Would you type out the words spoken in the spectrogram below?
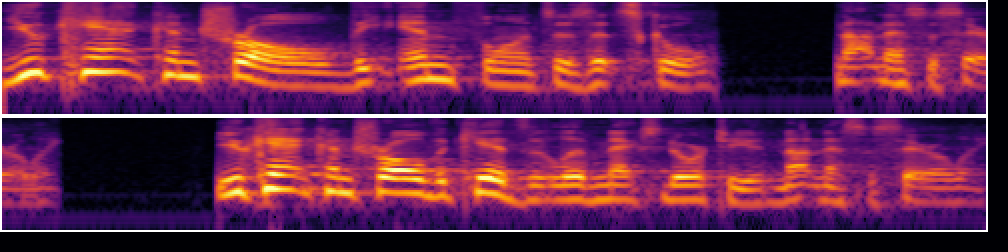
You can't control the influences at school, not necessarily. You can't control the kids that live next door to you, not necessarily.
